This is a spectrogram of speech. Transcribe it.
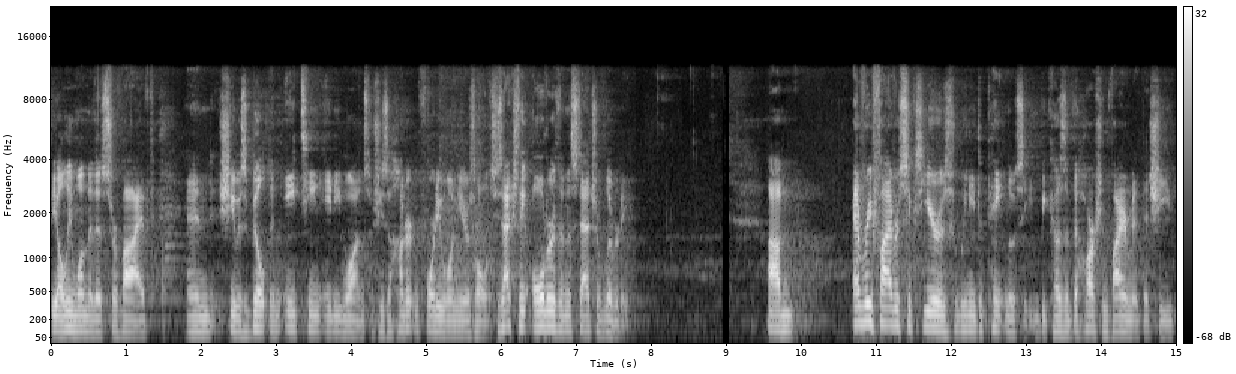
the only one that has survived. And she was built in 1881, so she's 141 years old. She's actually older than the Statue of Liberty. Um, every five or six years, we need to paint Lucy because of the harsh environment that she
